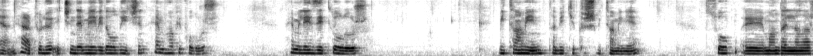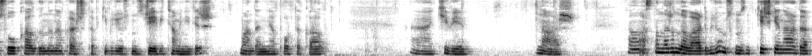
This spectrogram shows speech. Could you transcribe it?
Yani her türlü içinde meyveli olduğu için hem hafif olur, hem lezzetli olur. Vitamin, tabii ki kış vitamini. Soğuk e, mandalinalar soğuk algınlığına karşı tabii ki biliyorsunuz C vitaminidir. Mandalina, portakal, e, kivi, nar. Aslında narım da vardı biliyor musunuz? Keşke nar da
